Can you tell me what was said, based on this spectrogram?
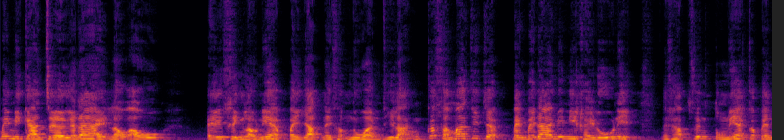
ไม่มีการเจอก็ได้ แล้วเอาไอ้สิ่งเหล่านี้ไปยัดในสำนวนทีหลัง ก็สามารถที่จะเป็นไปได้ไม่มีใครรู้นี่นะครับ ซึ่งตรงเนี้ยก็เป็น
